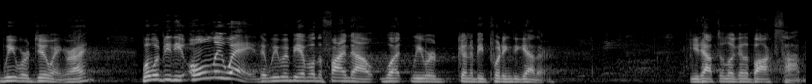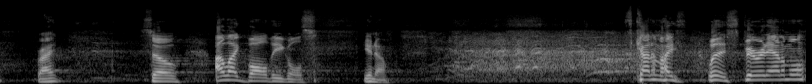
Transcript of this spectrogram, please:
we were doing, right? What would be the only way that we would be able to find out what we were going to be putting together? You'd have to look at the box top, right? So I like bald eagles, you know kind of my what is spirit animal.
